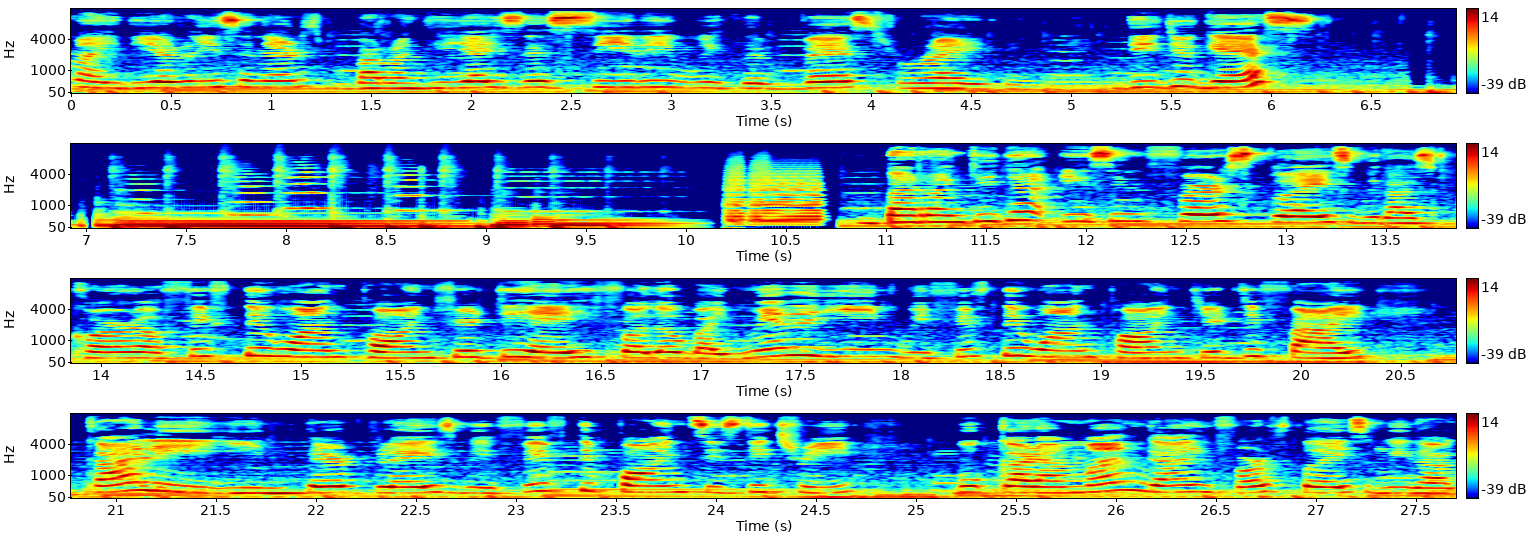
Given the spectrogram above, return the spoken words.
my dear listeners, Barranquilla is the city with the best rating. Did you guess? Barranquilla is in first place with a score of 51.38, followed by Medellin with 51.35, Cali in third place with 50.63, Bucaramanga in fourth place with a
